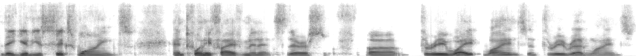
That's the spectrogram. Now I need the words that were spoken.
they give you six wines and 25 minutes. There's uh, three white wines and three red wines.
